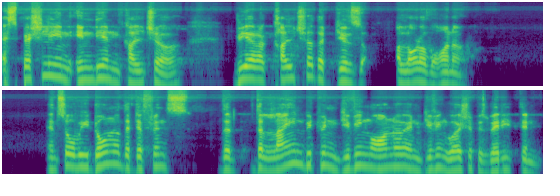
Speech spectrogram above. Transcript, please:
Especially in Indian culture, we are a culture that gives a lot of honor. And so we don't know the difference. The, the line between giving honor and giving worship is very thin.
